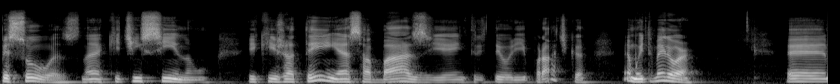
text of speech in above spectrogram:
pessoas né, que te ensinam e que já têm essa base entre teoria e prática, é muito melhor. É,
